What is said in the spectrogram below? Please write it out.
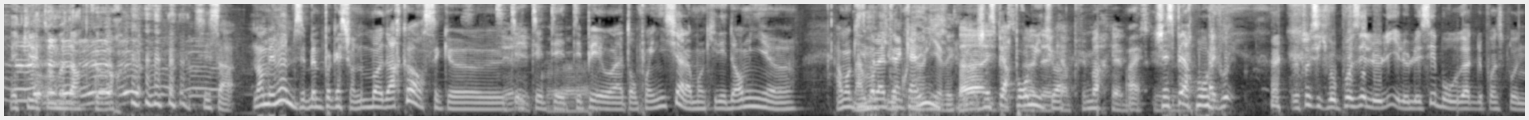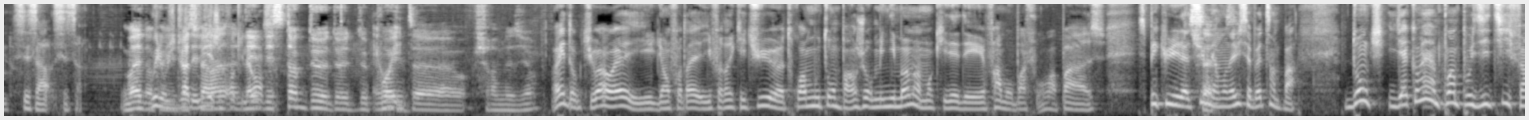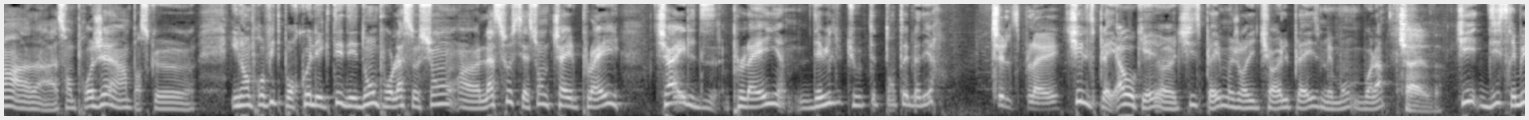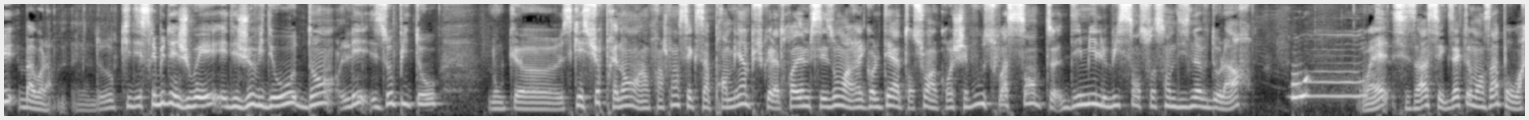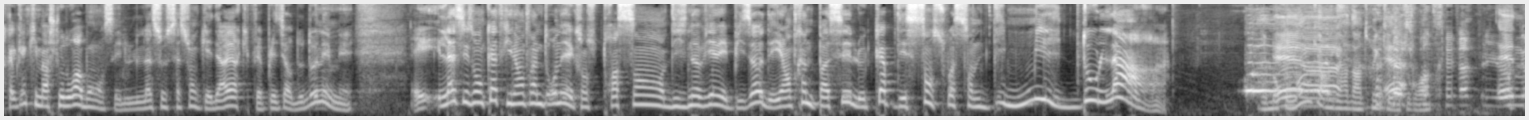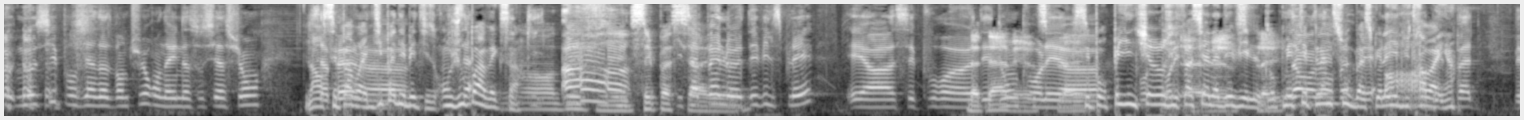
Et qu'il est en mode hardcore. C'est ça. Non mais même, c'est même pas question de mode hardcore, c'est que t'es- terrible, t'es quoi. t'es- t'es payé à ton point initial, à moins qu'il ait dormi, euh, à moins qu'il À se balade avec un lit Ah, J'espère pour lui, tu vois. J'espère pour Ah, lui. Le truc, c'est qu'il faut poser le lit et le laisser pour regarder le point spawn. C'est ça, c'est ça. Ouais, donc Oui, il vais va se faire des liens à faire chaque fois un- qu'il des, avance. des stocks de, de, de Eh points oui. euh, au fur et à mesure. Oui, donc tu vois, ouais, il en faudrait, il faudrait qu'il tue euh, trois moutons par jour minimum, à moins qu'il ait des. Enfin bon, bref, on va pas spéculer là-dessus, mais à mon avis, ça peut être sympa. Donc, il y a quand même un point positif hein, à, à son projet, hein, parce que il en profite pour collecter des dons pour l'association, euh, l'association Child Play, Child's Play. David, tu veux peut-être tenter de la dire? Chills Play. Child's Play. Ah ok, euh, Child's Play. Moi j'aurais dit Child Plays, mais bon, voilà Child. qui distribue, bah voilà, donc qui distribue des jouets et des jeux vidéo dans les hôpitaux. Donc, euh, ce qui est surprenant, hein, franchement, c'est que ça prend bien, puisque la troisième saison a récolté, attention, accrochez-vous, 70 879 dollars. Ouais, c'est ça, c'est exactement ça, pour voir quelqu'un qui marche tout droit. Bon, c'est l'association qui est derrière qui fait plaisir de donner, mais... Et la saison 4 qu'il est en train de tourner avec son 319e épisode est en train de passer le cap des 170 000 dollars Il y a beaucoup Et, de monde qui euh, regarde un truc va tout droit. Et nous, nous aussi, pour The End Adventure, on a une association Non, c'est pas vrai, dis pas euh, des bêtises, on joue pas avec ça. Non, Ah, c'est pas qui s'appelle euh, Devil's Play. Et euh, c'est pour euh, The des dons pour les. Euh, C'est pour payer une chirurgie faciale à euh, display. donc mettez Non, plein non, de sous, mais- parce que là, il y a du oh, travail. Hein.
